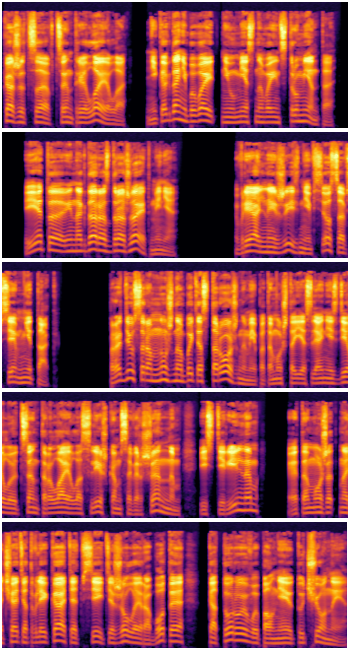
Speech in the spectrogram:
«Кажется, в центре Лайла никогда не бывает неуместного инструмента, и это иногда раздражает меня. В реальной жизни все совсем не так. Продюсерам нужно быть осторожными, потому что если они сделают центр Лайла слишком совершенным и стерильным, это может начать отвлекать от всей тяжелой работы, которую выполняют ученые.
